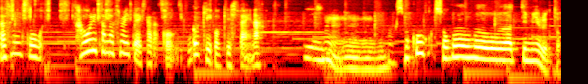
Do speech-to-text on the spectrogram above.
私もこう香り楽しみたいからこうゴキゴキしたいな。うん。うんうんうん。そこ、そこをやってみると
